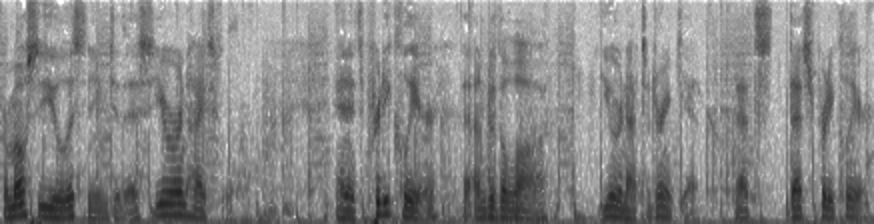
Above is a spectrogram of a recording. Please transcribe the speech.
For most of you listening to this, you are in high school, and it's pretty clear that under the law, you are not to drink yet. That's that's pretty clear.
